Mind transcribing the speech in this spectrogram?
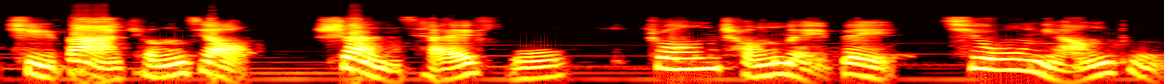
曲罢乘教善才服，妆成美被秋娘妒。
